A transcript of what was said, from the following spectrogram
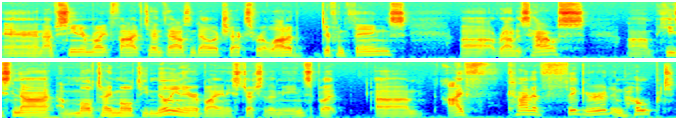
and I've seen him write five, ten thousand dollar checks for a lot of different things uh, around his house. Um, he's not a multi multi millionaire by any stretch of the means, but um, I kind of figured and hoped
